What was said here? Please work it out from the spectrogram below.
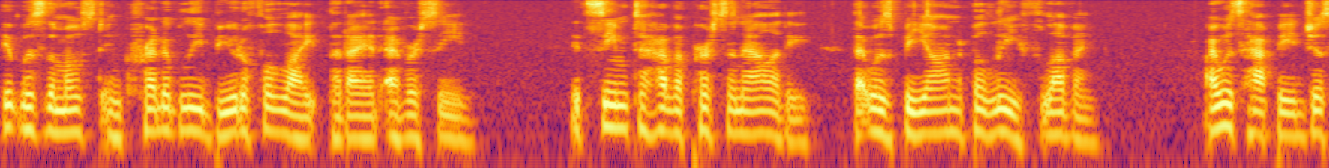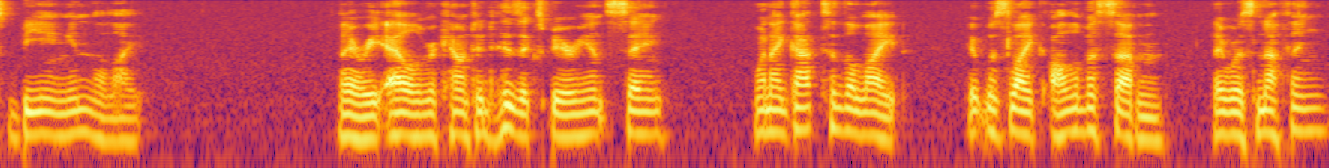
It was the most incredibly beautiful light that I had ever seen. It seemed to have a personality that was beyond belief loving. I was happy just being in the light. Larry L. recounted his experience, saying, When I got to the light, it was like all of a sudden there was nothing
